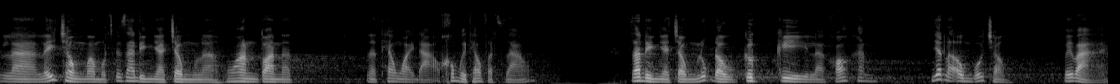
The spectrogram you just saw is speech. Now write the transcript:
là lấy chồng vào một cái gia đình nhà chồng là hoàn toàn là, là theo ngoại đạo không phải theo phật giáo. Gia đình nhà chồng lúc đầu cực kỳ là khó khăn nhất là ông bố chồng với bà ấy.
